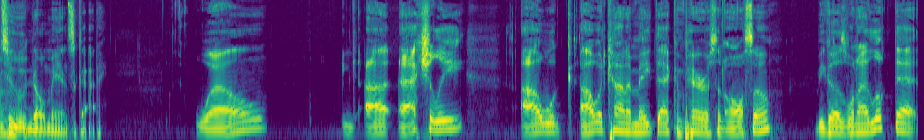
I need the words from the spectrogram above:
to Mhm. No Man's Sky. Well, I, actually, I would I would kind of make that comparison also because when I looked at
